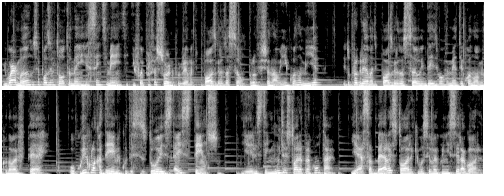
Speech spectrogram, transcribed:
E o Armando se aposentou também recentemente e foi professor no programa de pós-graduação profissional em economia e do programa de pós-graduação em desenvolvimento econômico da UFPR. O currículo acadêmico desses dois é extenso e eles têm muita história para contar. E é essa bela história que você vai conhecer agora.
